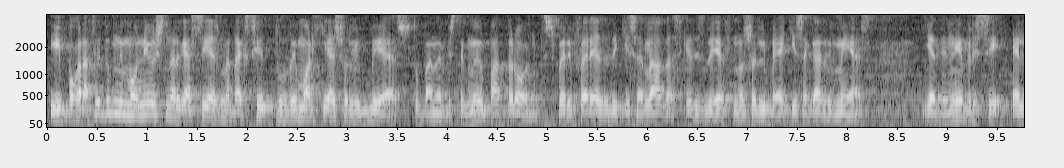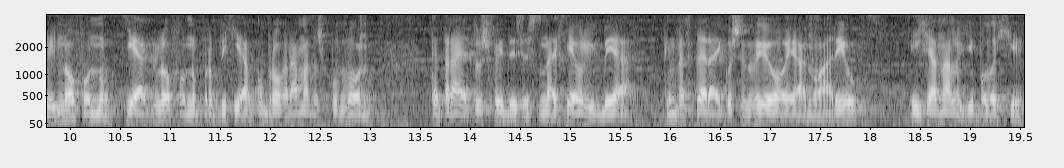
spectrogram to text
Η υπογραφή του Μνημονίου Συνεργασίας μεταξύ του Δήμου Αρχαίας Ολυμπίας, του Πανεπιστημίου Πατρών, της Περιφέρειας Δυτικής Ελλάδας και της Διεθνούς Ολυμπιακής Ακαδημίας για την ίδρυση ελληνόφωνου και αγγλόφωνου προπτυχιακού προγράμματος σπουδών τετραετούς φίτηση στην Αρχαία Ολυμπία την Δευτέρα 22 Ιανουαρίου είχε ανάλογη υποδοχή.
